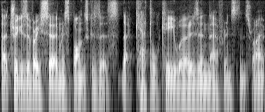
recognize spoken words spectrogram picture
that triggers a very certain response because that kettle keyword is in there, for instance, right?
